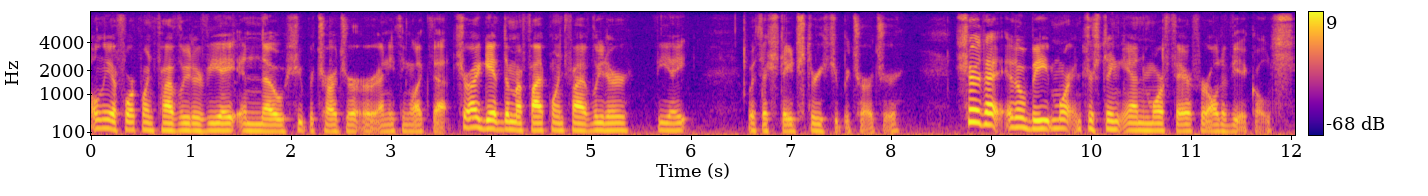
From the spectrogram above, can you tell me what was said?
only a 4.5 liter V8 and no supercharger or anything like that. So I gave them a 5.5 liter V8 with a stage 3 supercharger, so that it'll be more interesting and more fair for all the vehicles.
